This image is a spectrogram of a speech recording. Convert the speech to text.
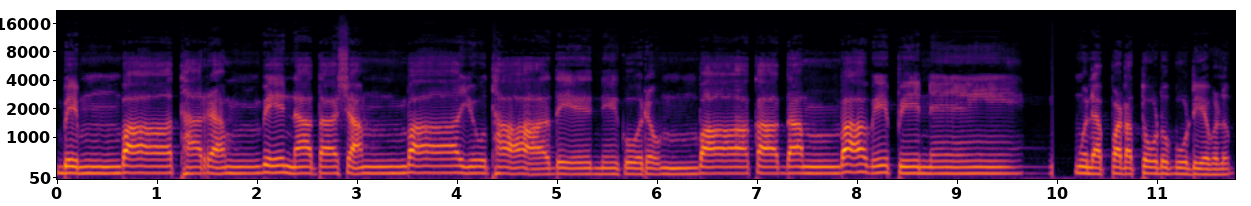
ബിംബാധരം വിനതശംബായുധാദിനികുരുംബാകദംബ വിപിനെ. മുലപ്പടത്തോടു കൂടിയവളും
